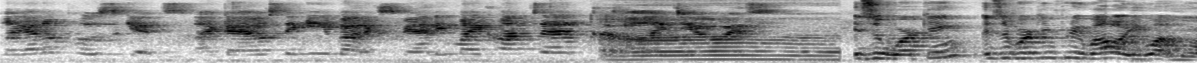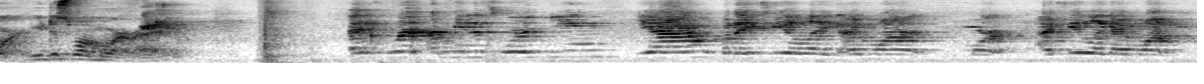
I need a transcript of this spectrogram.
like I don't post skits. Like I was thinking about expanding my content because all I do is Uh, is it working? Is it working pretty well, or you want more? You just want more, right? I, I mean it's working, yeah, but I feel like I want more. I feel like I want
